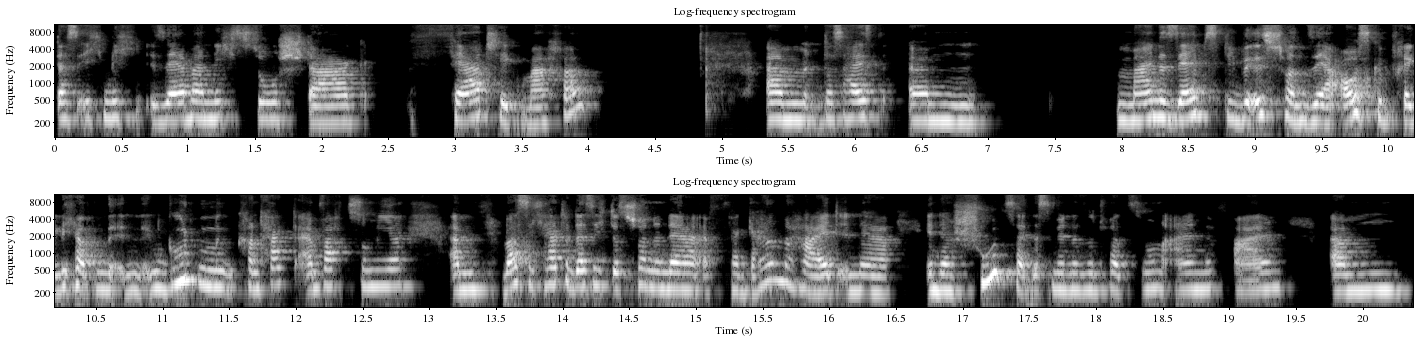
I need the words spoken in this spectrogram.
dass ich mich selber nicht so stark fertig mache. Ähm, das heißt, ähm, meine Selbstliebe ist schon sehr ausgeprägt. Ich habe einen, einen, guten Kontakt einfach zu mir. Ähm, was ich hatte, dass ich das schon in der Vergangenheit, in der, in der Schulzeit, ist mir eine Situation eingefallen, ähm,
